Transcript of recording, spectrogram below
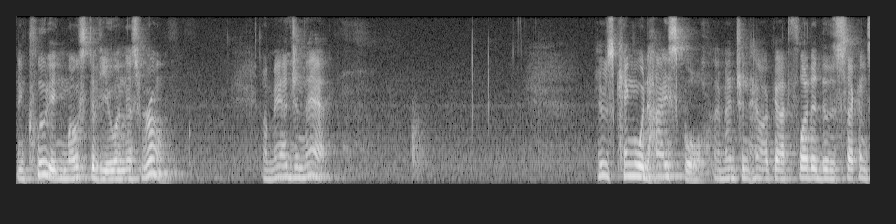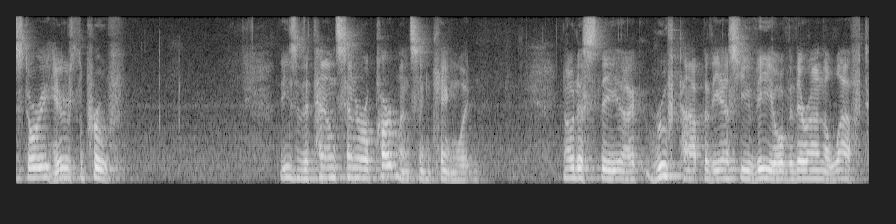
including most of you in this room. Imagine that. Here's Kingwood High School. I mentioned how it got flooded to the second story. Here's the proof. These are the town center apartments in Kingwood. Notice the uh, rooftop of the SUV over there on the left.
